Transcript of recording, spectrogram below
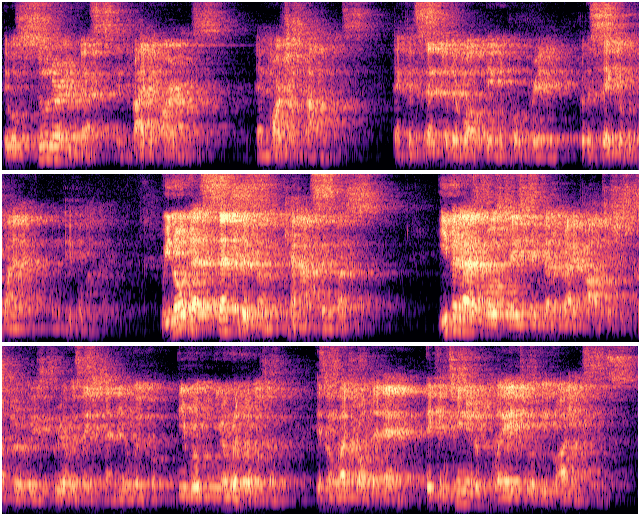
They will sooner invest in private armies and Martian colonies than consent to their wealth being appropriated for the sake of the planet and the people on it. We know that centrism cannot save us. Even as most mainstream Democratic politicians come to the realization that neoliberalism is an electoral dead end, they continue to play to elite audiences.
